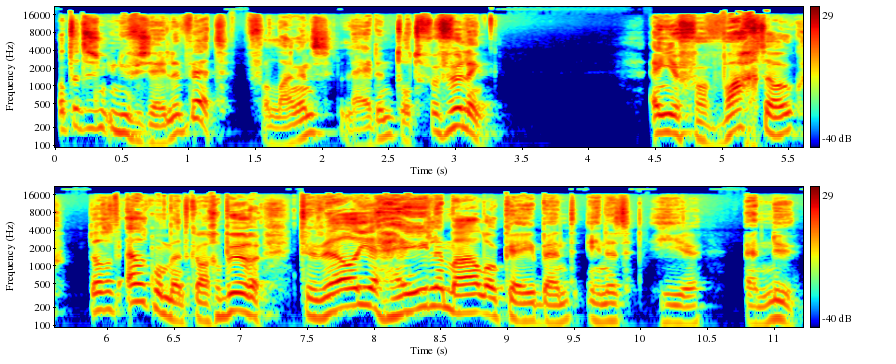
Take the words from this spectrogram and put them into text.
Want het is een universele wet. Verlangens leiden tot vervulling. En je verwacht ook dat het elk moment kan gebeuren, terwijl je helemaal oké bent in het hier en nu.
